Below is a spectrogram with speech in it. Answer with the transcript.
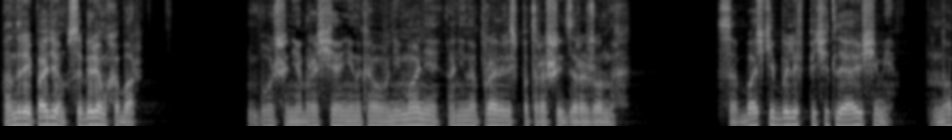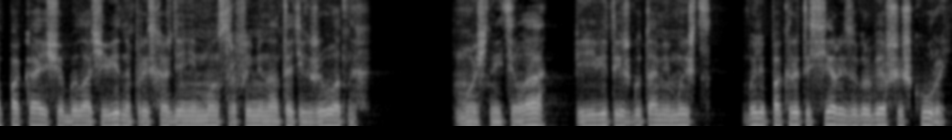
Андрей, пойдем, соберем хабар». Больше не обращая ни на кого внимания, они направились потрошить зараженных. Собачки были впечатляющими, но пока еще было очевидно происхождение монстров именно от этих животных. Мощные тела, перевитые жгутами мышц, были покрыты серой загрубевшей шкурой.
